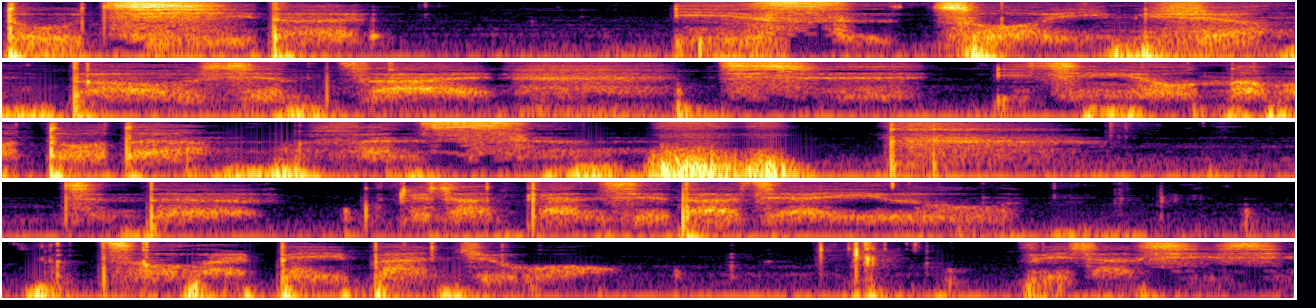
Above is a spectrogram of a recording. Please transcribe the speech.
赌气的意思做音声，到现在其实已经有那么多的粉丝，真的非常感谢大家一路走来陪伴着我，非常谢谢，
